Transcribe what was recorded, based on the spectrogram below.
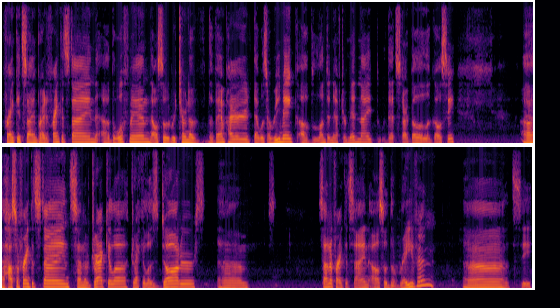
Frankenstein, Bride of Frankenstein, uh, The Wolfman, also Return of the Vampire. That was a remake of London After Midnight that starred Bela Lugosi uh, House of Frankenstein, Son of Dracula, Dracula's Daughter, um, Son of Frankenstein, also The Raven. Uh, let's see,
